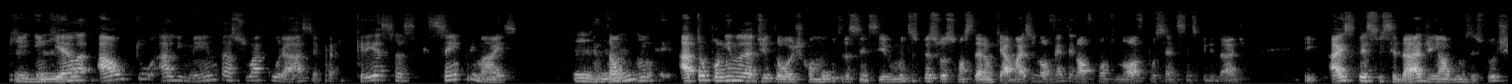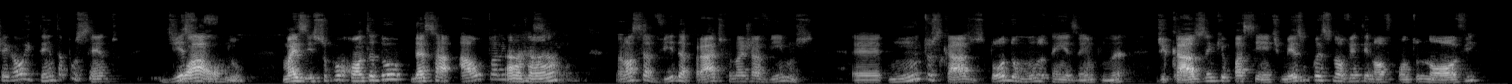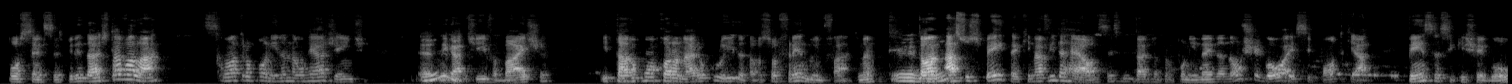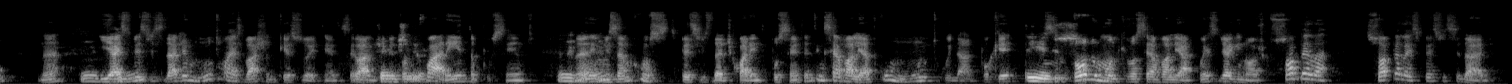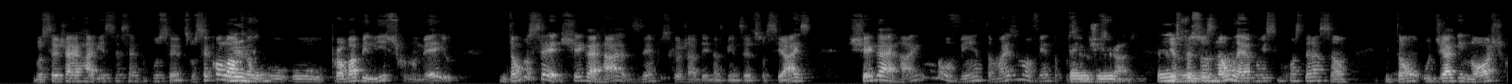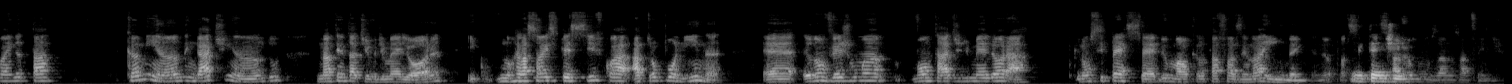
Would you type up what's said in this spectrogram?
que, uhum. em que uhum. ela autoalimenta a sua acurácia para que cresça sempre mais. Uhum. Então, a troponina é dita hoje como ultrassensível. Muitas pessoas consideram que há mais de 99,9% de sensibilidade. E a especificidade, em alguns estudos, chega a 80% de estudo. Mas isso por conta do, dessa autoalimentação. Uhum. Na nossa vida prática, nós já vimos é, muitos casos, todo mundo tem exemplo, né? de casos em que o paciente, mesmo com esse 99,9% de sensibilidade, estava lá com a troponina não reagente, é, hum. negativa, baixa, e estava com a coronária ocluída, estava sofrendo um infarto, né? Uhum. Então, a, a, suspeita é que na vida real a sensibilidade da troponina ainda não chegou a esse ponto que pensa-se que chegou, né? Uhum. E a especificidade é muito mais baixa do que esses 80%, sei lá, em torno de 40%. Uhum. Né? Um exame com especificidade de 40% ele tem que ser avaliado com muito cuidado, porque Isso. se todo mundo que você avaliar com esse diagnóstico só pela, só pela especificidade, você já erraria 60%. Se você coloca uhum. o, o probabilístico no meio, então você chega a errar, exemplos que eu já dei nas minhas redes sociais, chega a errar em 90%, mais de 90% Entendi. dos casos. Uhum. E as pessoas não levam isso em consideração. Então, o diagnóstico ainda está caminhando, engatinhando na tentativa de melhora. E no relação a específico à, troponina, é, eu não vejo uma vontade de melhorar, porque não se percebe o mal que ela está fazendo ainda, entendeu? Pode ser Entendi. alguns anos na frente.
